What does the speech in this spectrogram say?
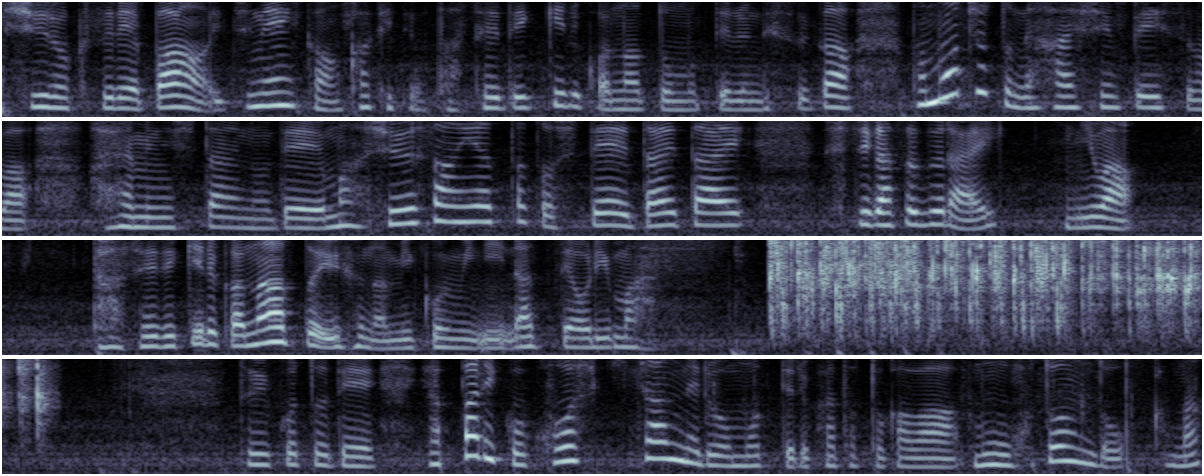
収録すれば1年間かけては達成できるかなと思ってるんですが、まあ、もうちょっとね配信ペースは早めにしたいので、まあ、週3やったとしてだいたい7月ぐらいには達成できるかなというふうな見込みになっております。ということで、やっぱりこう公式チャンネルを持ってる方とかはもうほとんどかな、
